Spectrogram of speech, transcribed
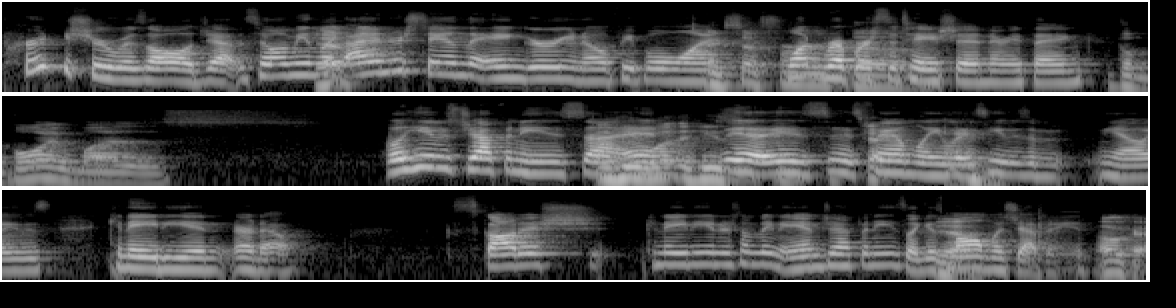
pretty sure was all Jap. So I mean, like, Yeah. I understand the anger. You know, people want want the- representation and everything. The boy was. Well, he was Japanese, uh, Oh, he and wa- he's yeah, his his family was he was a you know he was Canadian or no, Scottish Canadian or something, and Japanese. Like his Yeah. mom was Japanese, Okay.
